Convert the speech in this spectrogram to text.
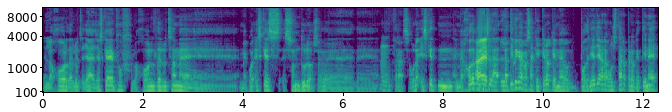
En los juegos de lucha, ya, yo es que los juegos de lucha me. es que es- son duros, ¿eh? De, de- de Mm. entrar. Seguro. Es que mm, me jode porque es la, la típica cosa que creo que me podría llegar a gustar, pero que tiene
